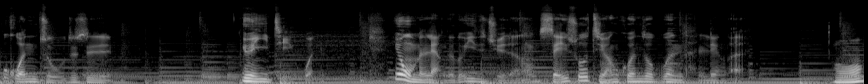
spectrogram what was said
不婚族就是愿意结婚？因为我们两个都一直觉得，谁说结完婚之后不能谈恋爱？哦，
